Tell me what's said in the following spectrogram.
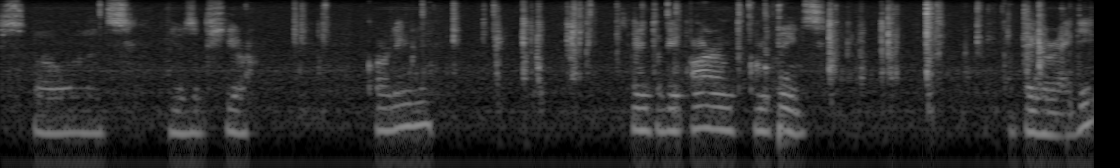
So let's use it here accordingly. It's going to be parent contains. Category ID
